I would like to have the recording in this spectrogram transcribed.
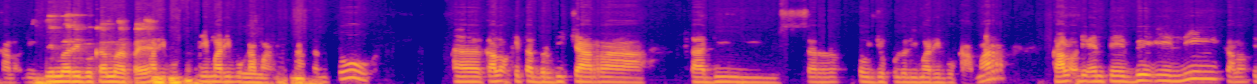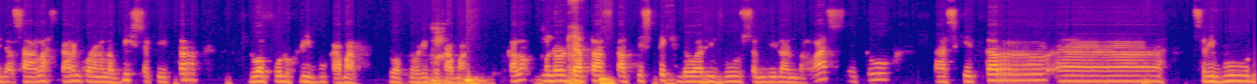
kalau di 5.000 kamar Pak ya 5.000 hmm. kamar. Nah, tentu uh, kalau kita berbicara tadi 75.000 kamar kalau di NTB ini kalau tidak salah sekarang kurang lebih sekitar 20 ribu kamar. 20 ribu kamar. Kalau menurut data statistik 2019 itu uh, sekitar uh, 1.600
